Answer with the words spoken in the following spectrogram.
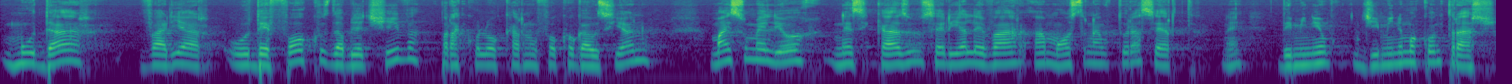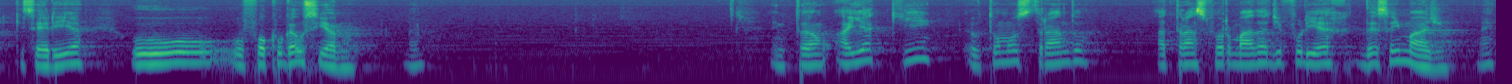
mudar, variar o defocus da objetiva para colocar no foco gaussiano, mas o melhor, nesse caso, seria levar a amostra na altura certa, né? de, mínimo, de mínimo contraste, que seria o, o foco gaussiano. Né? Então, aí aqui eu estou mostrando a transformada de Fourier dessa imagem. Né?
